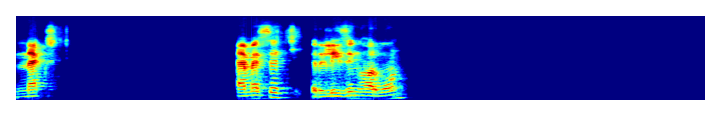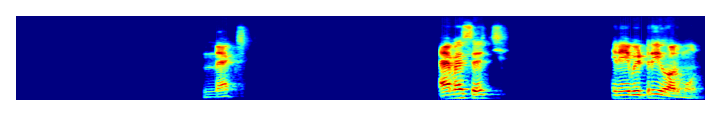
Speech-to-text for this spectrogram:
next MSH releasing hormone. Next, MSH inhibitory hormone.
